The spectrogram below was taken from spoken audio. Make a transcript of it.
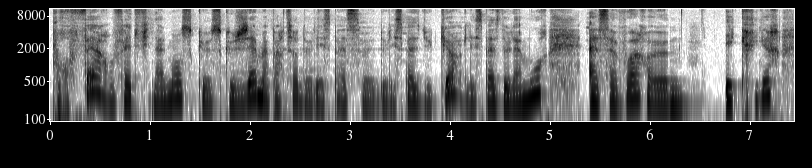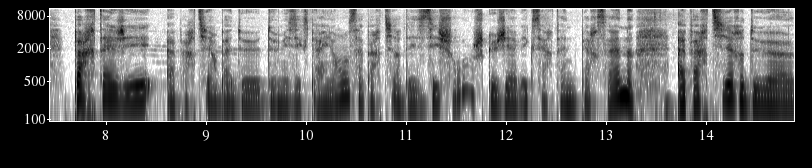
pour faire en fait finalement ce que, ce que j'aime à partir de l'espace, de l'espace du cœur, de l'espace de l'amour, à savoir écrire, partager à partir bah, de, mes expériences, à partir des échanges que j'ai avec certaines personnes, à partir de, euh,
